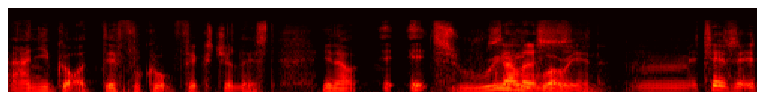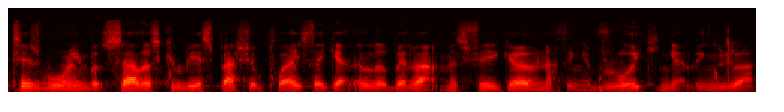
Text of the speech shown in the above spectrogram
and you've got a difficult fixture list. You know, it, it's really Salas. worrying. Mm, it is. It is worrying, but Selhurst can be a special place. They get a little bit of atmosphere going. I think if Roy can get things right,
